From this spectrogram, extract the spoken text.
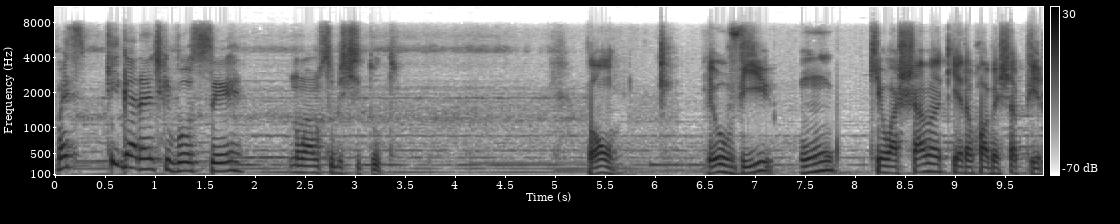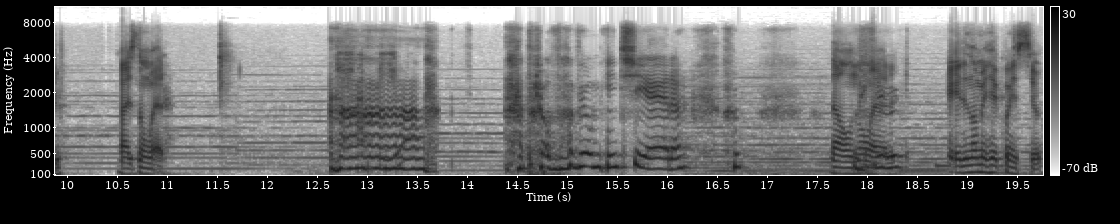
Mas que garante que você não é um substituto? Bom, eu vi um que eu achava que era o Robert Shapiro, mas não era. Ah, provavelmente era. Não, não era. Ele não me reconheceu.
